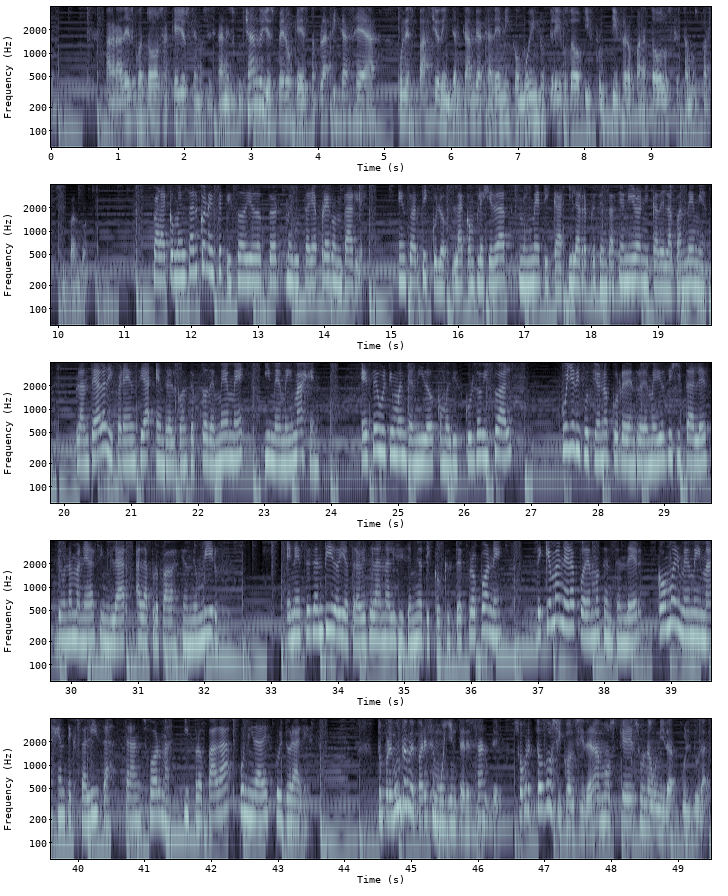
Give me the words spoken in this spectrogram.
Agradezco a todos aquellos que nos están escuchando y espero que esta plática sea un espacio de intercambio académico muy nutrido y fructífero para todos los que estamos participando aquí. Para comenzar con este episodio, doctor, me gustaría preguntarle, En su artículo La complejidad mimética y la representación irónica de la pandemia, plantea la diferencia entre el concepto de meme y meme imagen, este último entendido como el discurso visual, cuya difusión ocurre dentro de medios digitales de una manera similar a la propagación de un virus. En este sentido y a través del análisis semiótico que usted propone, ¿de qué manera podemos entender cómo el meme imagen textualiza, transforma y propaga unidades culturales? Tu pregunta me parece muy interesante, sobre todo si consideramos que es una unidad cultural.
